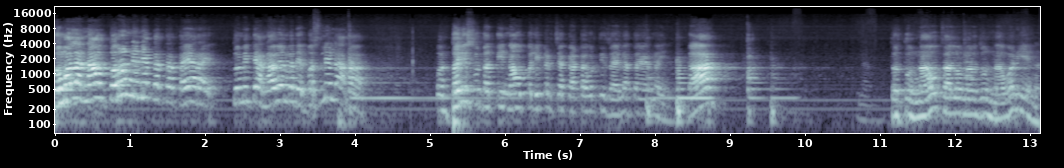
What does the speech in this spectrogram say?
तुम्हाला नाव तरुण नेण्याकरता तयार आहे. तुम्ही त्या नावेमध्ये बसलेला आहात. पण तरी सुद्धा ती नाव पलीकडच्या काठावरती जायला तयार नाही. का? तर तो नाव चालवणार जो नावाडी आहे ना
